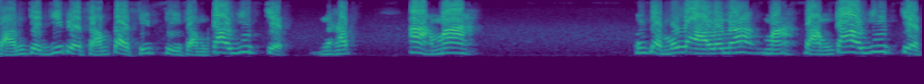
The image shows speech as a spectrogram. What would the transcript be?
สามเจ็ดยี่สิบเอ็ดสามแปดสิบสี่สามเก้ายี่สิบเจ็ดนะครับ อะมาตั้งแต่เมื่อวานแล้วนะ มาสามเก้ายี่สิบเจ็ด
